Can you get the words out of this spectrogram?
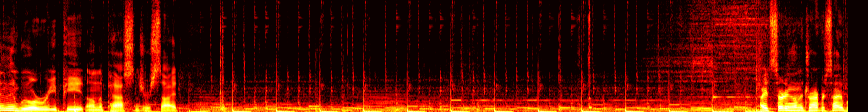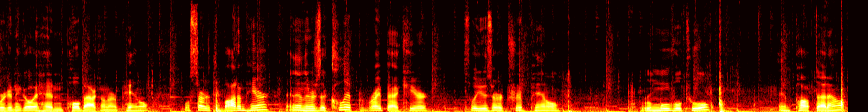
And then we will repeat on the passenger side. All right, starting on the driver's side, we're gonna go ahead and pull back on our panel. We'll start at the bottom here, and then there's a clip right back here. So we'll use our trim panel removal tool and pop that out.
